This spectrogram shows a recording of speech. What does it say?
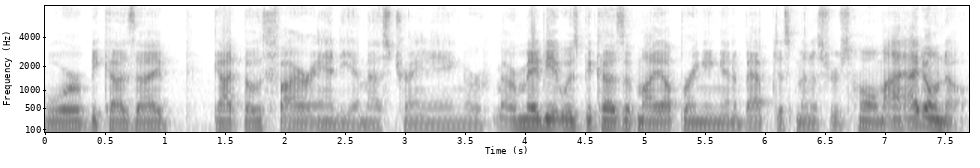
or because I got both fire and EMS training, or, or maybe it was because of my upbringing in a Baptist minister's home. I, I don't know.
